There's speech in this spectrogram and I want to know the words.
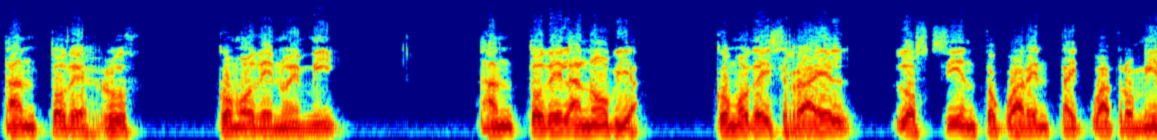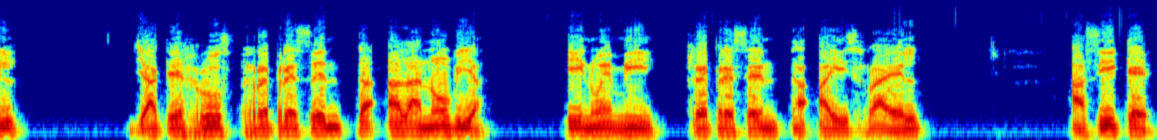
tanto de Ruth como de Noemí, tanto de la novia como de Israel, los ciento cuarenta y cuatro mil, ya que Ruth representa a la novia y Noemí representa a Israel. Así que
